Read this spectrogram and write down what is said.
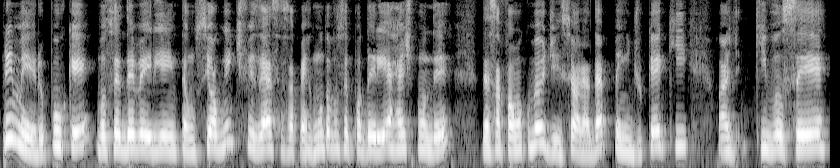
Primeiro, porque você deveria, então, se alguém te fizesse essa pergunta, você poderia responder dessa forma como eu disse. Olha, depende, o que é que, que você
